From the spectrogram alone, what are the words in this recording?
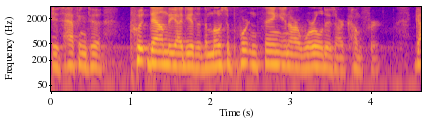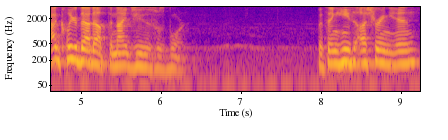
is having to put down the idea that the most important thing in our world is our comfort. God cleared that up the night Jesus was born. The thing he's ushering in,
